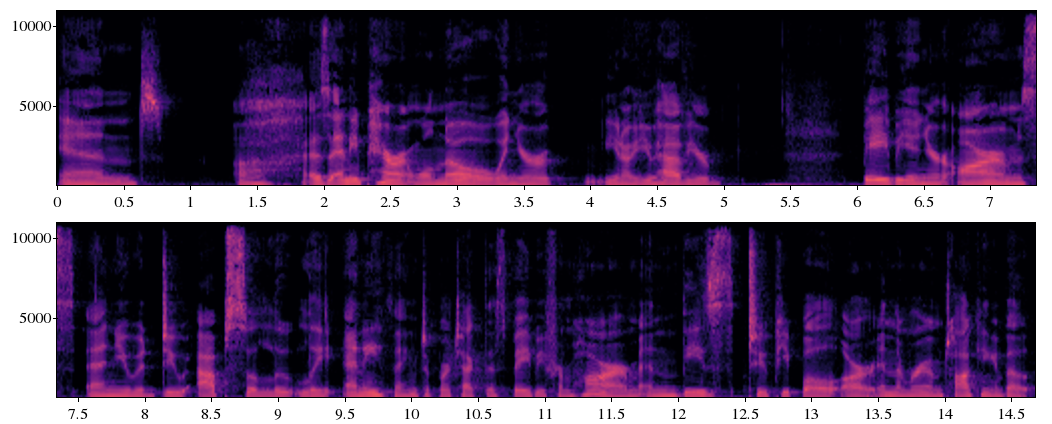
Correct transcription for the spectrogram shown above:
And uh, as any parent will know, when you're, you know, you have your baby in your arms and you would do absolutely anything to protect this baby from harm. And these two people are in the room talking about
